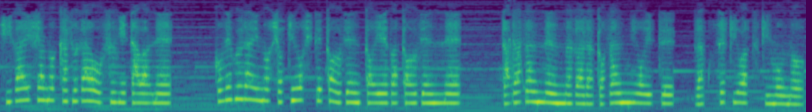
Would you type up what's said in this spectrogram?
被害者の数が多すぎたわね。これぐらいの処置をして当然といえば当然ね。ただ残念ながら登山において、落石はつきもの。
